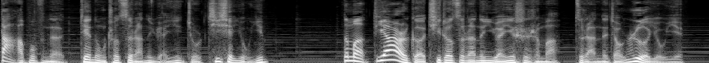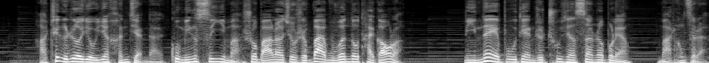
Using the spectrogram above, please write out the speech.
大部分的电动车自燃的原因，就是机械诱因。那么第二个汽车自燃的原因是什么？自燃的叫热诱因。啊，这个热诱因很简单，顾名思义嘛，说白了就是外部温度太高了，你内部电池出现散热不良，马上自燃。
